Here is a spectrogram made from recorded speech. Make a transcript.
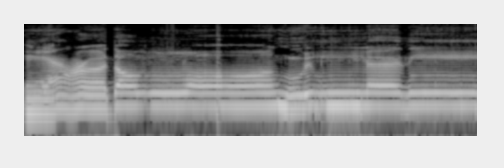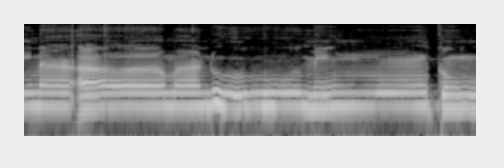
وعد الله الذين آمنوا منكم وعملوا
